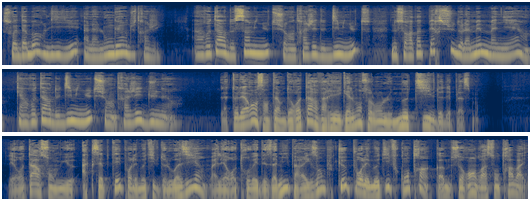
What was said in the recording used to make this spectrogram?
soit d'abord lié à la longueur du trajet. Un retard de 5 minutes sur un trajet de 10 minutes ne sera pas perçu de la même manière qu'un retard de 10 minutes sur un trajet d'une heure. La tolérance en termes de retard varie également selon le motif de déplacement. Les retards sont mieux acceptés pour les motifs de loisirs, aller retrouver des amis par exemple, que pour les motifs contraints, comme se rendre à son travail.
